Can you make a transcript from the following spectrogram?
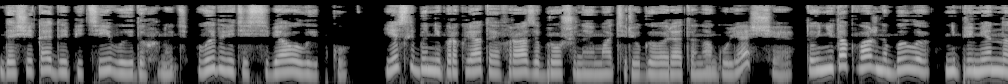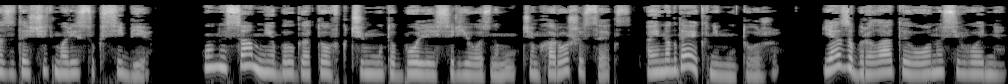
Досчитать до пяти, выдохнуть, выдавить из себя улыбку. Если бы не проклятая фраза, брошенная матерью, говорят, она гулящая, то и не так важно было непременно затащить Марису к себе. Он и сам не был готов к чему-то более серьезному, чем хороший секс, а иногда и к нему тоже. Я забрала Теону сегодня,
